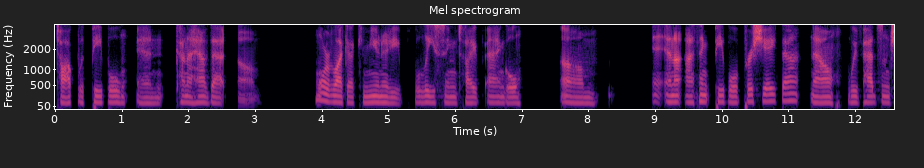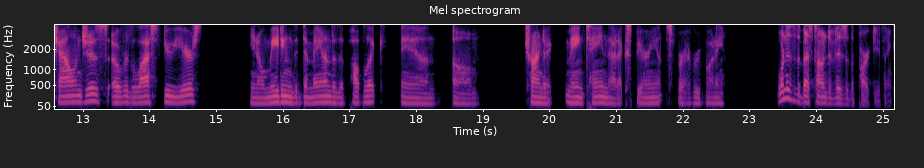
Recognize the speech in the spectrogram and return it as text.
talk with people and kind of have that um, more of like a community policing type angle. Um, and I, I think people appreciate that. Now, we've had some challenges over the last few years, you know, meeting the demand of the public and um, trying to maintain that experience for everybody. When is the best time to visit the park, do you think?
